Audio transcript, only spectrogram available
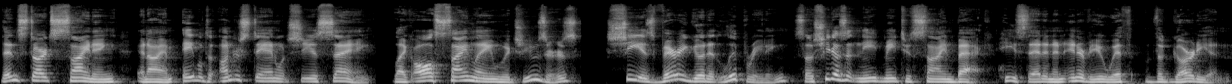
then starts signing, and I am able to understand what she is saying. Like all sign language users, she is very good at lip reading, so she doesn't need me to sign back, he said in an interview with The Guardian.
